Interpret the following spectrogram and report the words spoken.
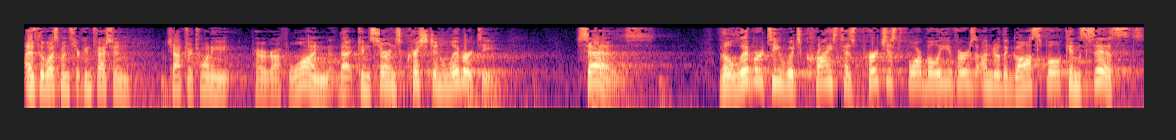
As the Westminster Confession, chapter 20, paragraph 1, that concerns Christian liberty, says, the liberty which Christ has purchased for believers under the gospel consists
